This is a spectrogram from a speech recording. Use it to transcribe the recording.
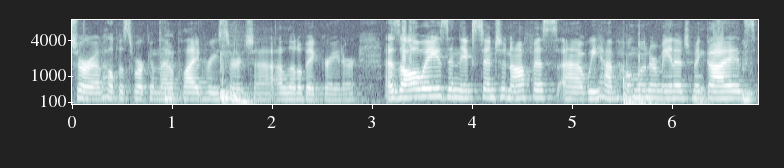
Sure, it'll help us work in that applied research uh, a little bit greater. As always, in the Extension office, uh, we have homeowner management guides.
